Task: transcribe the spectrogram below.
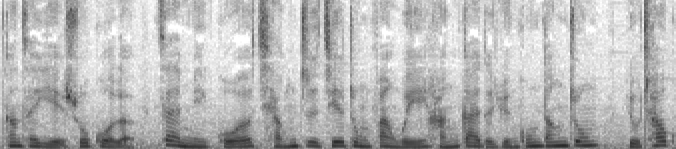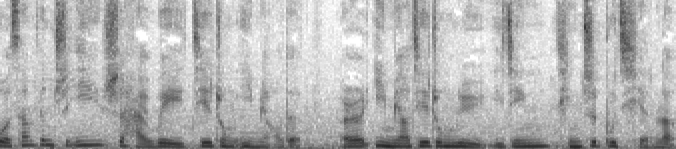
刚才也说过了，在美国强制接种范围涵盖的员工当中，有超过三分。分之一是还未接种疫苗的，而疫苗接种率已经停滞不前了。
